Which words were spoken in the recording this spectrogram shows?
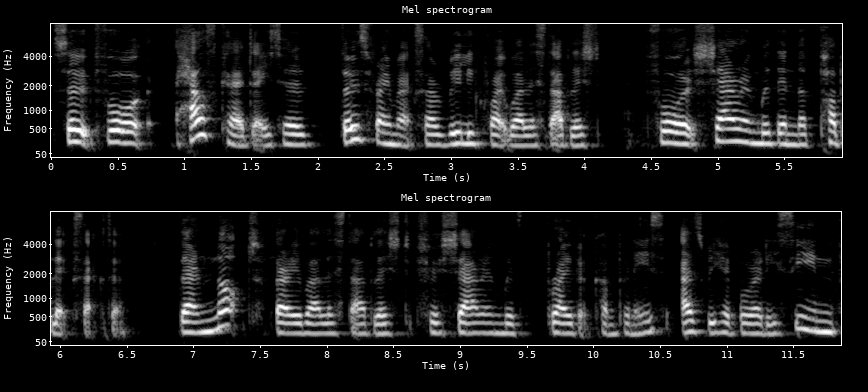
So, for healthcare data, those frameworks are really quite well established for sharing within the public sector. They're not very well established for sharing with private companies, as we have already seen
